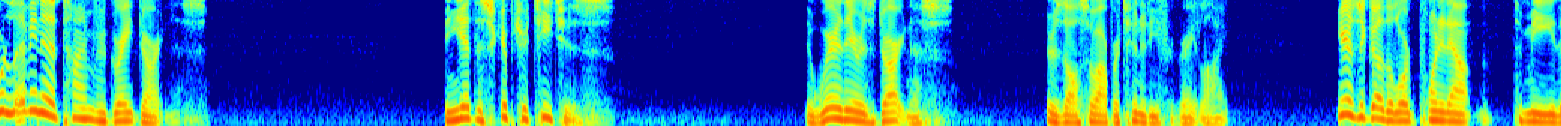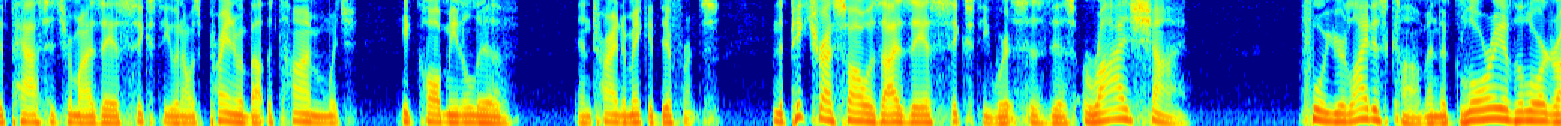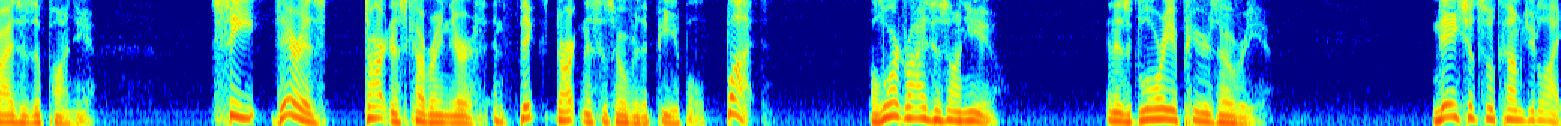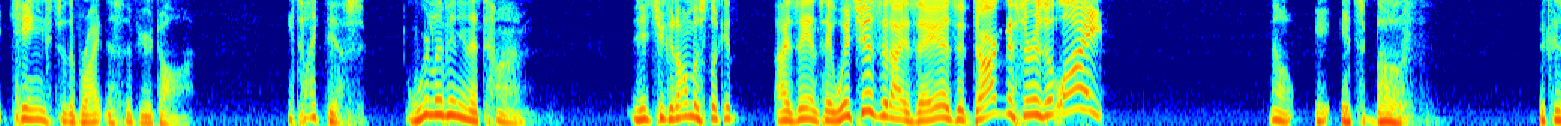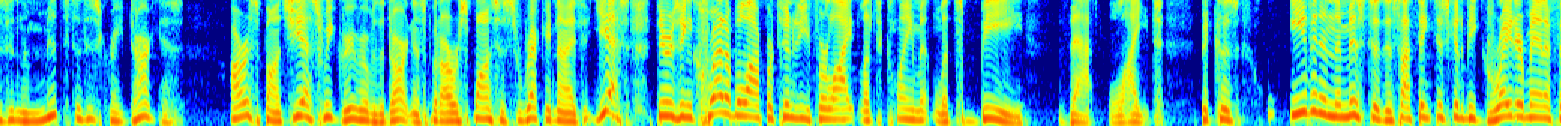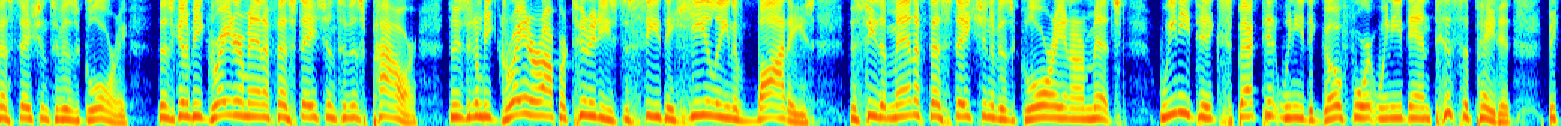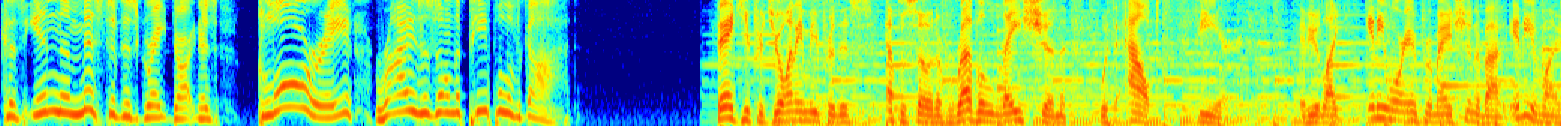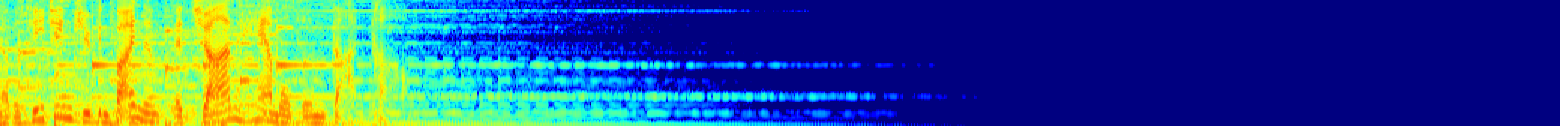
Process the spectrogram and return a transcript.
We're living in a time of great darkness. And yet the scripture teaches that where there is darkness, there's also opportunity for great light. Years ago, the Lord pointed out to me the passage from Isaiah 60 when I was praying about the time in which He called me to live and trying to make a difference. And the picture I saw was Isaiah 60, where it says this Arise, shine, for your light has come, and the glory of the Lord rises upon you. See, there is darkness covering the earth, and thick darkness is over the people. But the Lord rises on you, and his glory appears over you. Nations will come to your light, kings to the brightness of your dawn. It's like this we're living in a time that you can almost look at Isaiah and say, which is it, Isaiah? Is it darkness or is it light? No, it's both. Because in the midst of this great darkness, our response, yes, we grieve over the darkness, but our response is to recognize that, yes, there's incredible opportunity for light. Let's claim it. Let's be that light because even in the midst of this, I think there's going to be greater manifestations of His glory. There's going to be greater manifestations of His power. There's going to be greater opportunities to see the healing of bodies, to see the manifestation of His glory in our midst. We need to expect it. We need to go for it. We need to anticipate it because in the midst of this great darkness, glory rises on the people of God. Thank you for joining me for this episode of Revelation Without Fear. If you'd like any more information about any of my other teachings, you can find them at johnhamilton.com.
